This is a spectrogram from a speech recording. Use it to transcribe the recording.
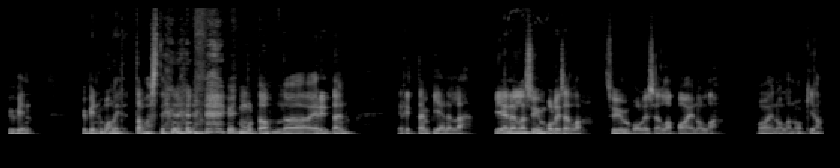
hyvin, hyvin valitettavasti, mutta äh, erittäin, erittäin pienellä, pienellä symbolisella, symbolisella painolla, painolla Nokia,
